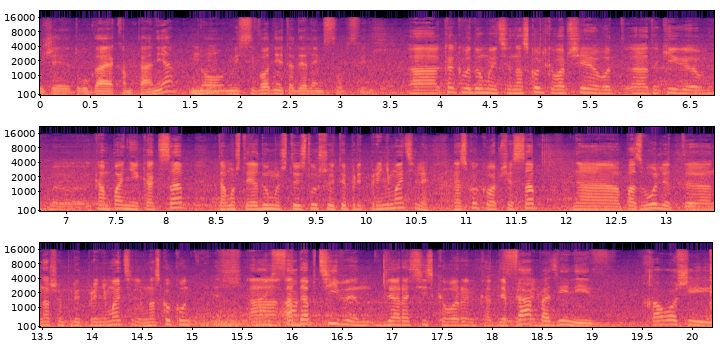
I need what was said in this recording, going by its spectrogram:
уже другая компания, но мы сегодня это делаем собственно. А как вы думаете, насколько вообще вот а, такие э, компании, как SAP, потому что я думаю, что и слушают и предприниматели, насколько вообще SAP а, позволит э, нашим предпринимателям, насколько он а, SAP адаптивен для российского рынка, для предпринимателей? один из хороший,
